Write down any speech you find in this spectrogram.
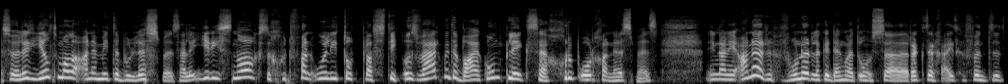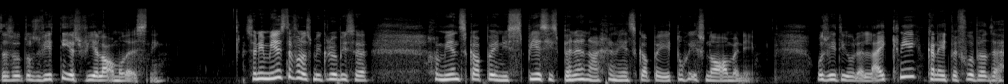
So hulle het heeltemal 'n ander metabolisme. Hulle eet die snaakste goed van olie tot plastiek. Ons werk met 'n baie komplekse groep organismes. En dan die ander wonderlike ding wat ons uh, rukterig uitgevind het, is dat ons weet nie eers wie hulle almal is nie. So die meeste van ons mikrobiese gemeenskappe en die spesies binne in daai gemeenskappe het nog eers name nie. Ons weet nie hoe hulle lyk nie. Kan net byvoorbeeld uh,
